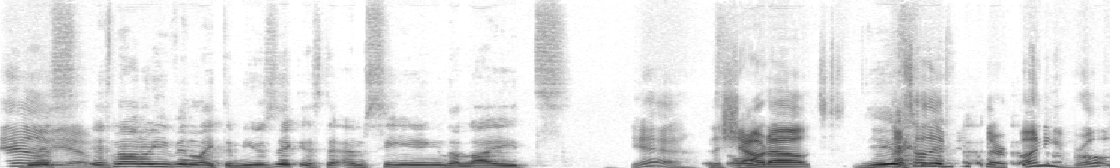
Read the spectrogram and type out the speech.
Hell this yeah, it's not even like the music, it's the emceeing, the lights. yeah. The it's shout outs. Yeah. That's how they make their money, bro.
